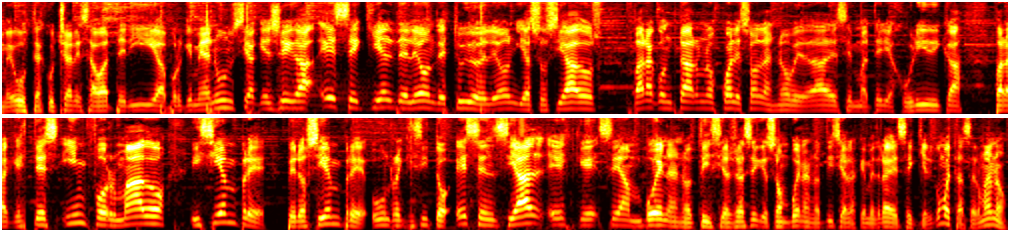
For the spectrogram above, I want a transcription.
me gusta escuchar esa batería porque me anuncia que llega Ezequiel de León de Estudio de León y Asociados para contarnos cuáles son las novedades en materia jurídica, para que estés informado y siempre, pero siempre un requisito esencial es que sean buenas noticias. Ya sé que son buenas noticias las que me trae Ezequiel. ¿Cómo estás, hermano?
